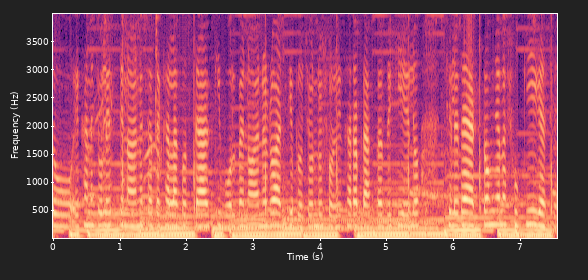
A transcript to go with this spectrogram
তো এখানে চলে এসছে নয়নের সাথে খেলা করতে। আর কি বলবে, নয়নেরও আজকে প্রচণ্ড শরীর খারাপ। ডাক্তার দেখিয়ে এলো, ছেলেটা একদম যেন শুকিয়ে গেছে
